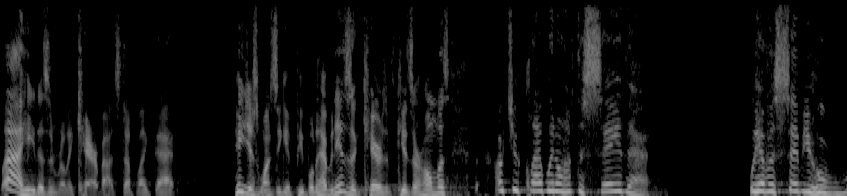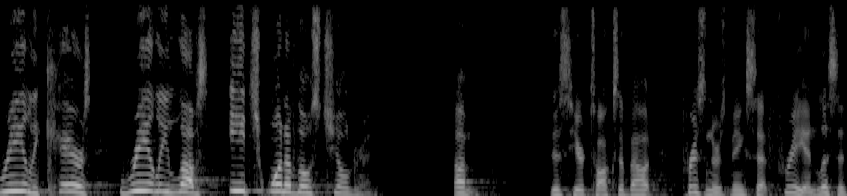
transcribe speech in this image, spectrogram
Well, he doesn't really care about stuff like that? He just wants to get people to heaven. He doesn't care if kids are homeless. Aren't you glad we don't have to say that? We have a Savior who really cares, really loves each one of those children. Um, this here talks about prisoners being set free. And listen,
